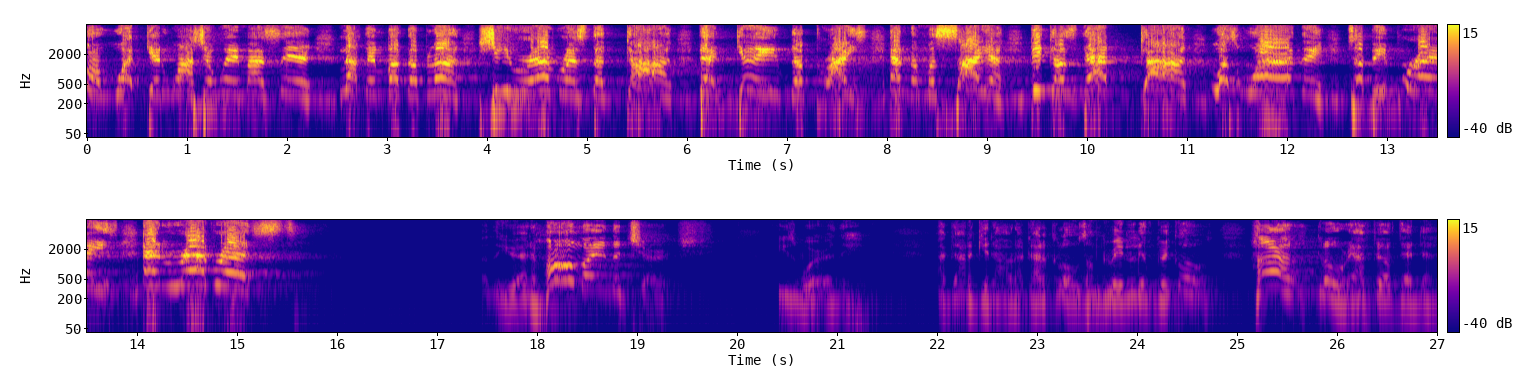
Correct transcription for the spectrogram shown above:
or what can wash away my sin? Nothing but the blood. She reverenced the God that gave the Christ and the Messiah because that God was worthy to be praised and reverenced. Whether you're at home or in the church, He's worthy. I got to get out. I got to close. I'm to live great close. Ha! Glory. I felt that day.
